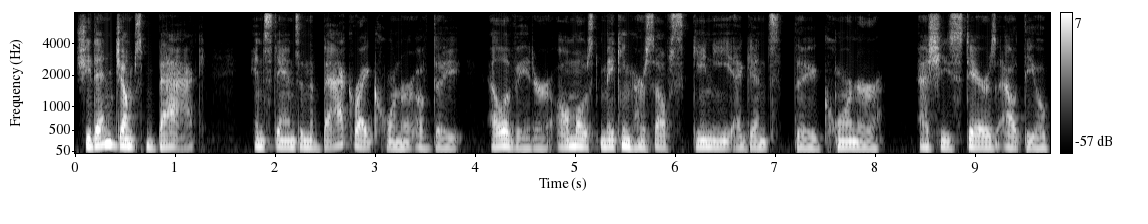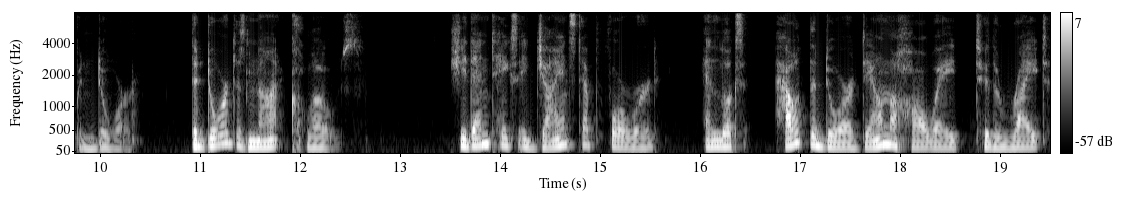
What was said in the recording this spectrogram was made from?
She then jumps back and stands in the back right corner of the elevator, almost making herself skinny against the corner as she stares out the open door. The door does not close. She then takes a giant step forward and looks out the door down the hallway to the right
